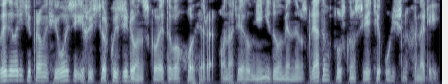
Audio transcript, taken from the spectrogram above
Вы говорите про мафиози и шестерку Зеленского, этого Хофера. Он ответил мне недоуменным взглядом в тусклом свете уличных фонарей.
